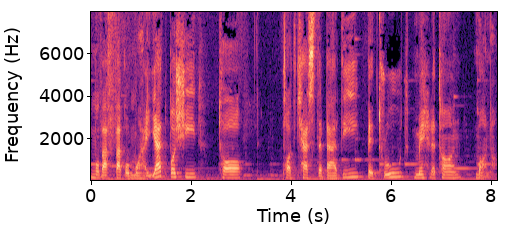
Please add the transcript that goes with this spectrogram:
موفق و محید باشید. تا پادکست بعدی بدرود مهرتان مانا.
